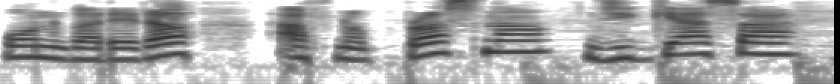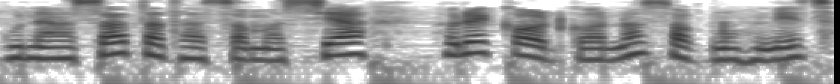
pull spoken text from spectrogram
फोन गरेर आफ्नो प्रश्न जिज्ञासा गुनासा तथा समस्या रेकर्ड गर्न सक्नुहुनेछ।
